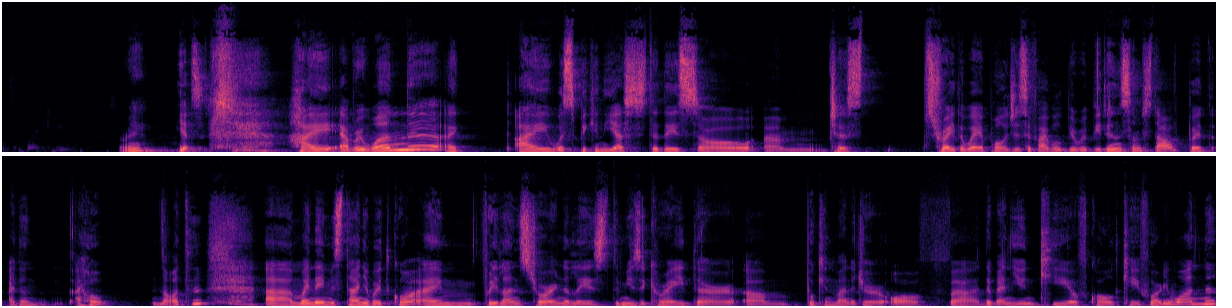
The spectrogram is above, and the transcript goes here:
is it working? Sorry? Yes. Hi, everyone. I, I was speaking yesterday, so um, just straight away apologies if I will be repeating some stuff, but I don't, I hope not. Uh, my name is Tanya Voitko. I'm freelance journalist, music curator, um, booking manager of uh, the venue in Kiev called K41,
